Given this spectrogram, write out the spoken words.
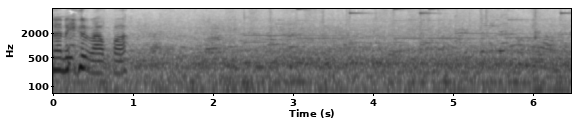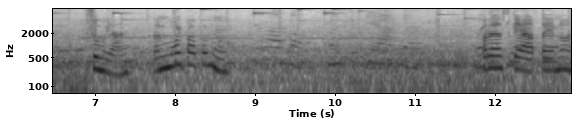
Nanihirapa. Gusto mo yan? Tanong mo kay papa mo. Parehas kay ate, no?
